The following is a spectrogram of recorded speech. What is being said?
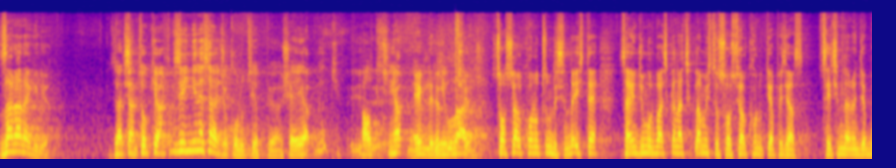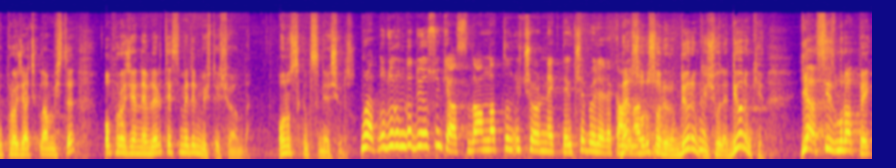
zarara giriyor. Zaten TOKİ artık zengine sadece konut yapıyor. Şey yapmıyor ki. Halk için yapmıyor. Evleri Yıllardır. uçuyor. Sosyal konutun dışında işte Sayın Cumhurbaşkanı açıklamıştı. Sosyal konut yapacağız. Seçimden önce bu proje açıklanmıştı. O projenin evleri teslim edilmiyor işte şu anda. Onun sıkıntısını yaşıyoruz. Murat bu durumda diyorsun ki aslında anlattığın 3 örnekte 3'e bölerek Ben anlattın. soru soruyorum. Diyorum ki şöyle. Diyorum ki ya siz Murat Bey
